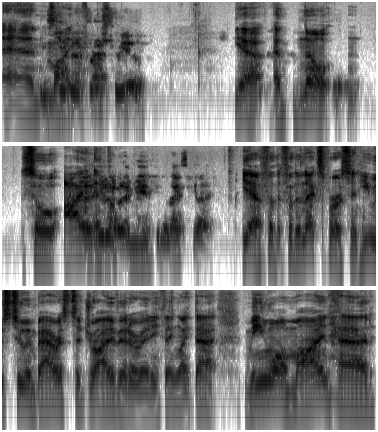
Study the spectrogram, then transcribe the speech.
and He's my it fresh for you. yeah uh, no so i you know what I mean for the next guy. yeah for the, for the next person. He was too embarrassed to drive it or anything like that. Meanwhile mine had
